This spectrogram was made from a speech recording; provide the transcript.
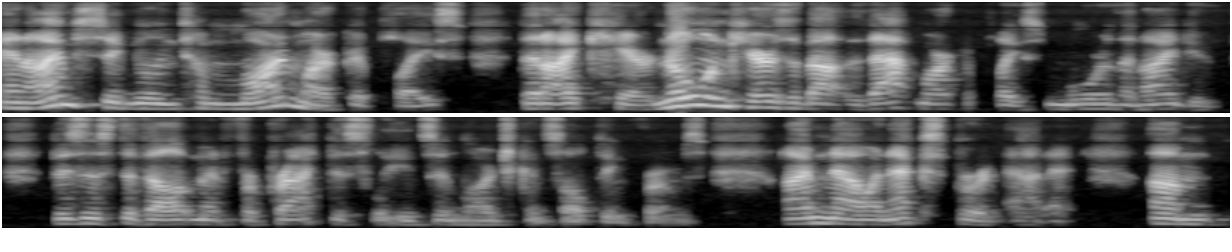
And I'm signaling to my marketplace that I care. No one cares about that marketplace more than I do business development for practice leads in large consulting firms. I'm now an expert at it. Um,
